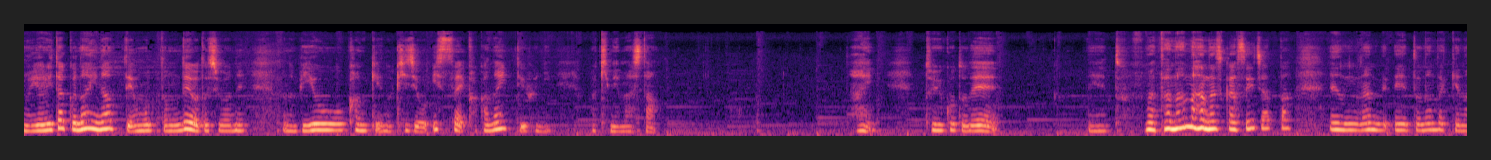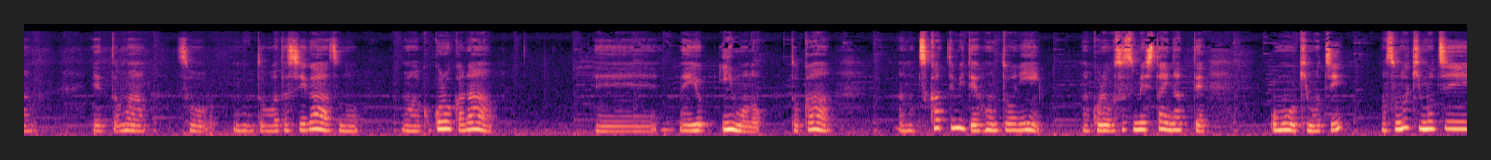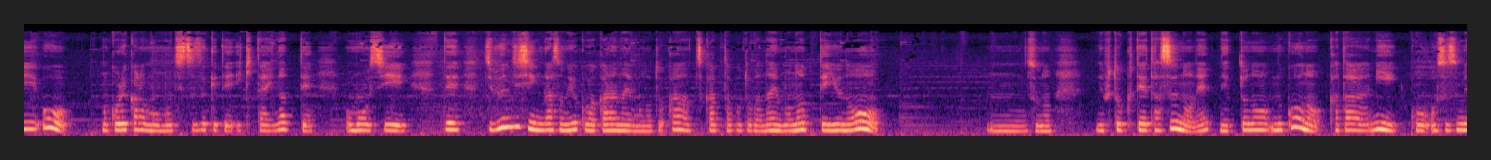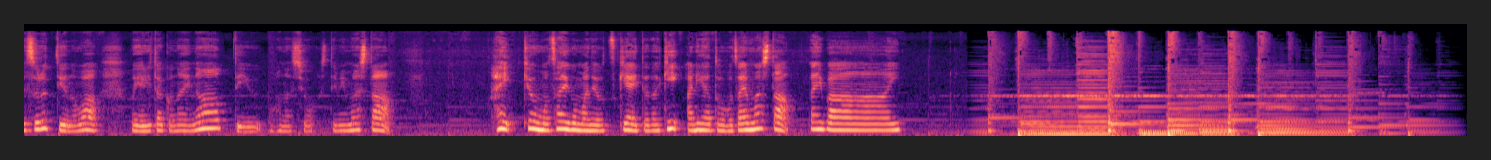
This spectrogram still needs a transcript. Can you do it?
やりたくないなって思ったので私はねあの美容関係の記事を一切書かないっていうふうに決めました。はいということでえっ、ー、とまた何の話か忘れちゃった。えー、なんでえっ、ー、となんだっけなえっ、とまあそう、うんと、私がその、まあ、心から、えね、いいものとかあの使ってみて本当にこれおすすめしたいなって思う気持ちその気持ちをこれからも持ち続けていきたいなって思うしで自分自身がそのよくわからないものとか使ったことがないものっていうのをうんその、ね、不特定多数のねネットの向こうの方にこうおすすめするっていうのは、ま、やりたくないなっていうお話をしてみました。はい今日も最後までお付き合いいただきありがとうございました。バイバーイ。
